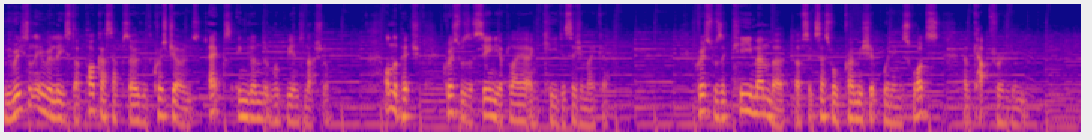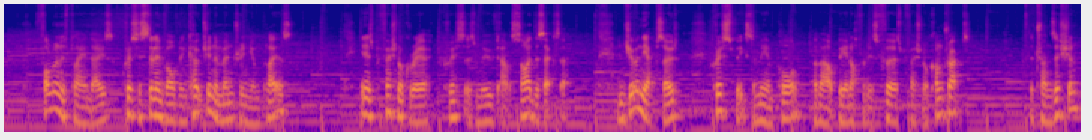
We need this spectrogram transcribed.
We recently released a podcast episode with Chris Jones, ex England rugby international. On the pitch, Chris was a senior player and key decision maker. Chris was a key member of successful Premiership winning squads and capped for England. Following his playing days, Chris is still involved in coaching and mentoring young players. In his professional career, Chris has moved outside the sector. And during the episode, Chris speaks to me and Paul about being offered his first professional contract, the transition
